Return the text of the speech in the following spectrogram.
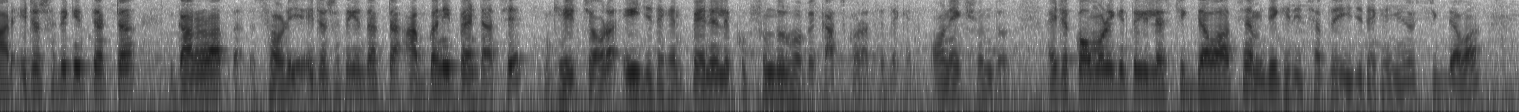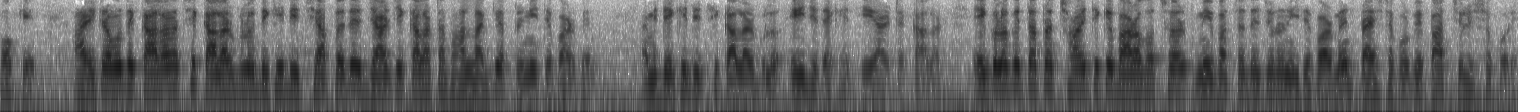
আর এটার সাথে কিন্তু একটা গারারা সরি এটার সাথে কিন্তু একটা আফগানি প্যান্ট আছে, ঘের চওড়া, এই যে দেখেন, প্যানেলে খুব সুন্দরভাবে কাজ করা আছে, দেখেন, অনেক সুন্দর। এটা কমরে কিন্তু ইলাস্টিক দেওয়া আছে, আমি দেখিয়ে দিচ্ছি আপনাদের, এই যে দেখেন, ইলাস্টিক দেওয়া, ওকে। আর এটার মধ্যে কালার আছে, কালারগুলো দেখিয়ে দিচ্ছি আপনাদের, যার যে কালারটা ভালো লাগবে আপনি নিতে পারবেন। আমি দেখিয়ে দিচ্ছি কালারগুলো। এই যে দেখেন, এই আর একটা কালার। এগুলো কিন্তু আপনার ছয় থেকে বারো বছর মেয়ে বাচ্চাদের জন্য নিতে পারবেন। প্রাইসটা পড়বে পাঁচচল্লিশশো করে।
